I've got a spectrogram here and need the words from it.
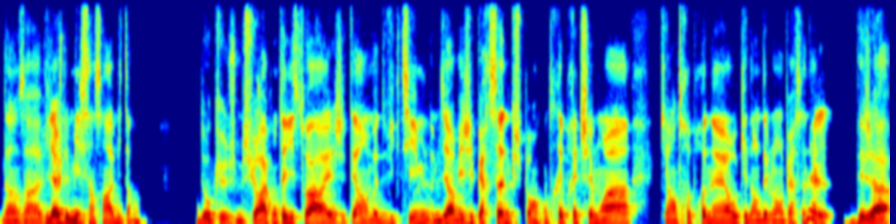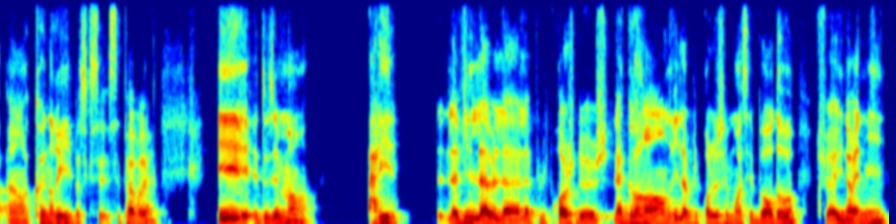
dans un village de 1500 habitants, donc, euh, je me suis raconté l'histoire et j'étais en mode victime de me dire, mais j'ai personne que je peux rencontrer près de chez moi qui est entrepreneur ou qui est dans le développement personnel. Déjà, un, connerie, parce que c'est pas vrai. Et deuxièmement, allez, la ville la, plus proche de, la grande ville la plus proche de chez moi, c'est Bordeaux. Je suis à une heure et demie.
